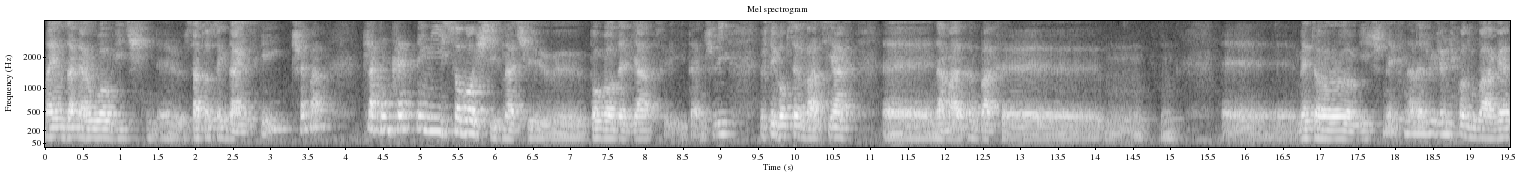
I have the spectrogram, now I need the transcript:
mając zamiar łowić e, w Zatoce Gdańskiej, trzeba dla konkretnej miejscowości znać y, pogodę, wiatr i ten, czyli w tych obserwacjach e, na mapach meteorologicznych należy wziąć pod uwagę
